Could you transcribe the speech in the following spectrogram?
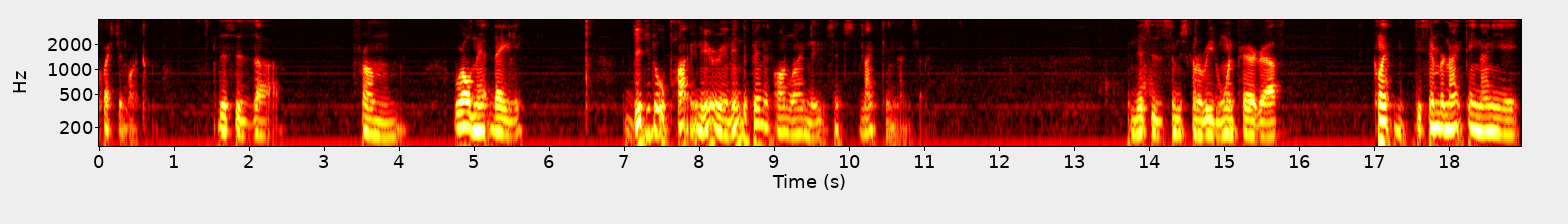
Question mark. This is uh, from WorldNetDaily. Digital pioneer in independent online news since 1997. And this is, I'm just going to read one paragraph. Clinton, December 1998.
